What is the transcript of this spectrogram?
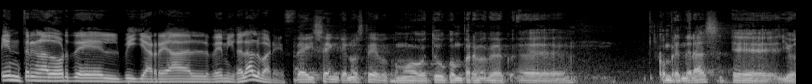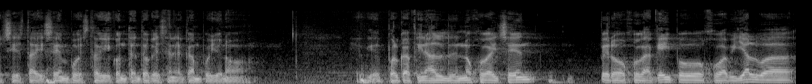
entrenador del Villarreal B, Miguel Álvarez. De Aisen, que no esté, como tú eh, comprenderás, eh, yo si está Aisen, pues estoy contento que esté en el campo. Yo no. Eh, porque al final no juega Aisen, pero juega Keipo, juega Villalba,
